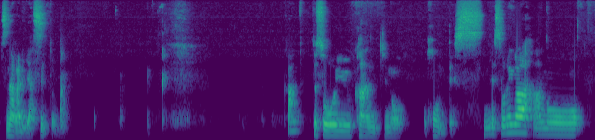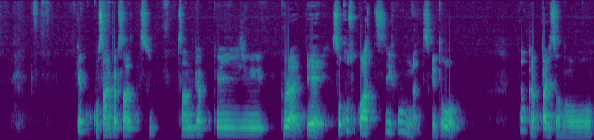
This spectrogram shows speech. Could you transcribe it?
つながりやすいという。簡単にそういう感じの本です。で、それが、あの、結構こう300冊300ページぐらいで、そこそこ厚い本なんですけど、なんかやっぱりその、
